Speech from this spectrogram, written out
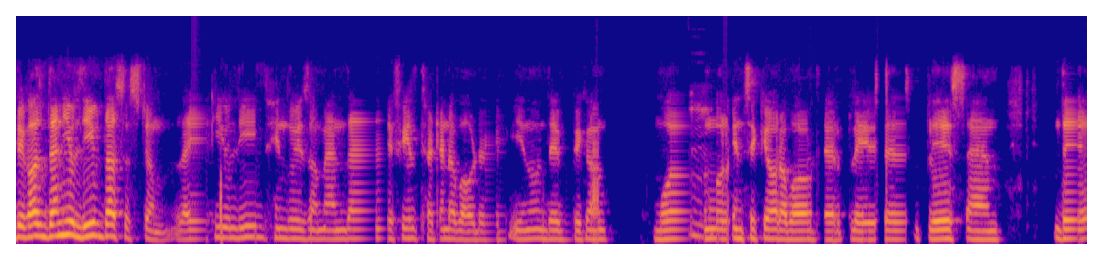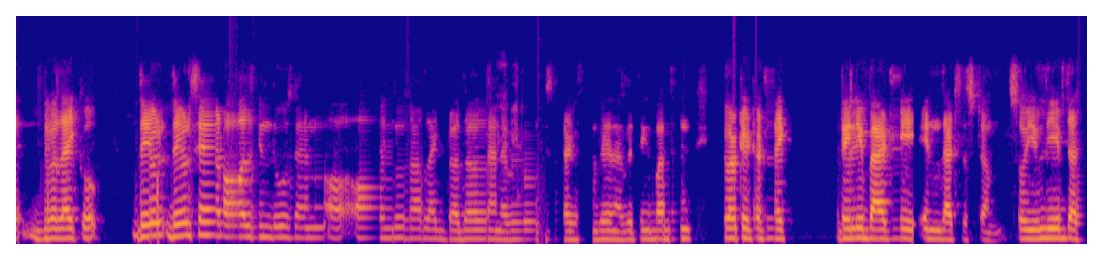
Because then you leave the system like you leave hinduism and then they feel threatened about it you know they become more mm. more insecure about their places place and they they were like oh, they will they will say that all hindus and all, all hindus are like brothers and everyone's like family and everything but then you are treated like really badly in that system so you leave that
